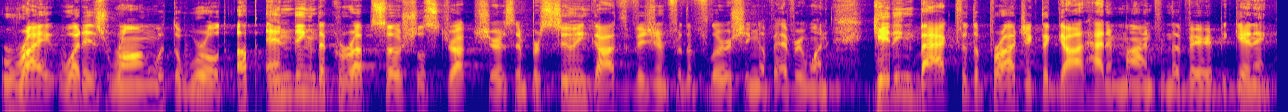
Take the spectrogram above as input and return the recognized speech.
right what is wrong with the world, upending the corrupt social structures and pursuing God's vision for the flourishing of everyone, getting back to the project that God had in mind from the very beginning.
